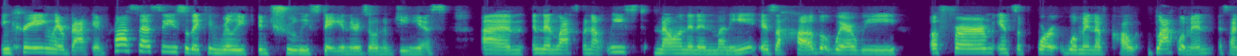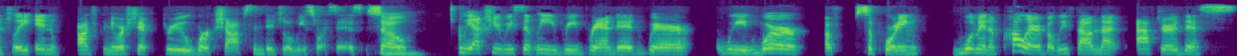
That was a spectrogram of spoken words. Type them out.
in creating their backend processes so they can really and truly stay in their zone of genius. Um, and then last but not least, Melanin and Money is a hub where we affirm and support women of color, Black women essentially in entrepreneurship through workshops and digital resources. So mm. we actually recently rebranded where we were uh, supporting women of color, but we found that after this,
